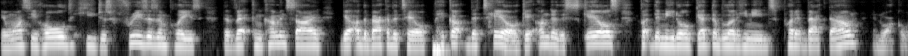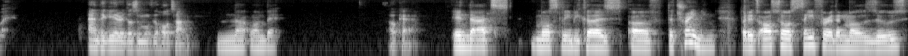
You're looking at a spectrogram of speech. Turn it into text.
And once he hold, he just freezes in place. The vet can come inside, get at the back of the tail, pick up the tail, get under the scales, put the needle, get the blood he needs, put it back down, and walk away. And the gator doesn't move the whole time. Not one bit. Okay. And that's mostly because of the training, but it's also safer than most zoos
